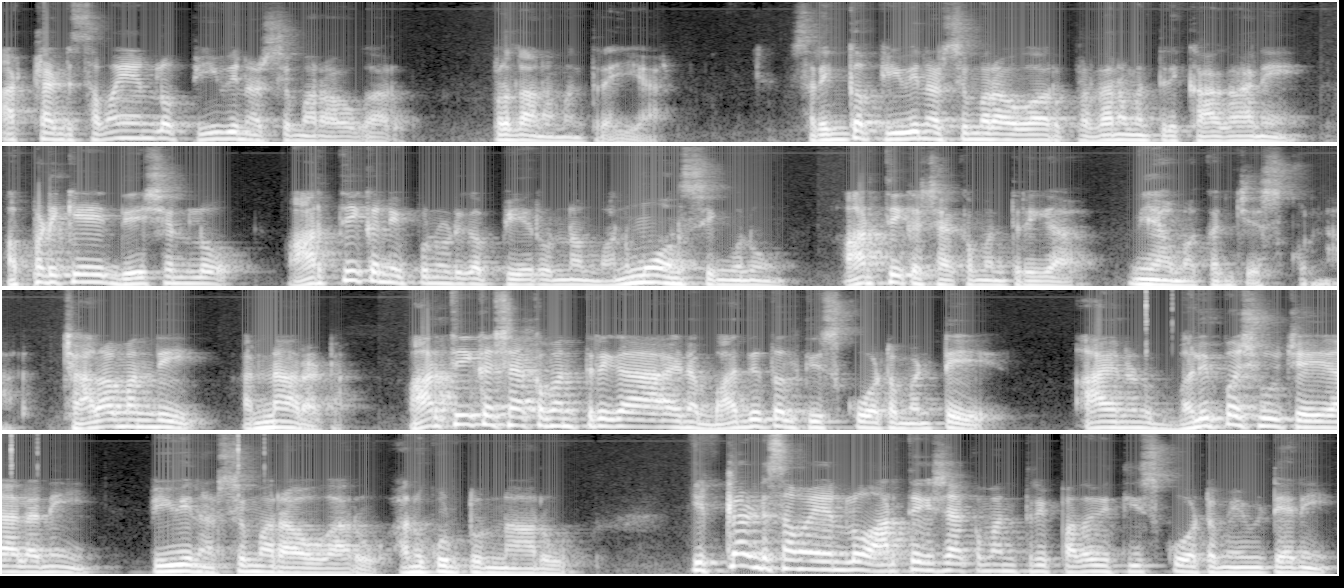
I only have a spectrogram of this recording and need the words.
అట్లాంటి సమయంలో పివి నరసింహారావు గారు ప్రధానమంత్రి అయ్యారు. సరిగ్గా పివి నరసింహారావు గారు ప్రధానమంత్రి కాగానే అప్పటికే దేశంలో ఆర్థిక నిపుణుడిగా పేరున్న మన్మోహన్ సింగ్ను ఆర్థిక శాఖ మంత్రిగా నియామకం చేసుకున్నారు. చాలామంది అన్నారట ఆర్థిక శాఖ మంత్రిగా ఆయన బాధ్యతలు తీసుకోవటం అంటే ఆయనను బలిపశువు చేయాలని పివి నరసింహారావు గారు అనుకుంటున్నారు. ఇట్లాంటి సమయంలో ఆర్థిక శాఖ మంత్రి పదవి తీసుకోవటం ఏమిటి అని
